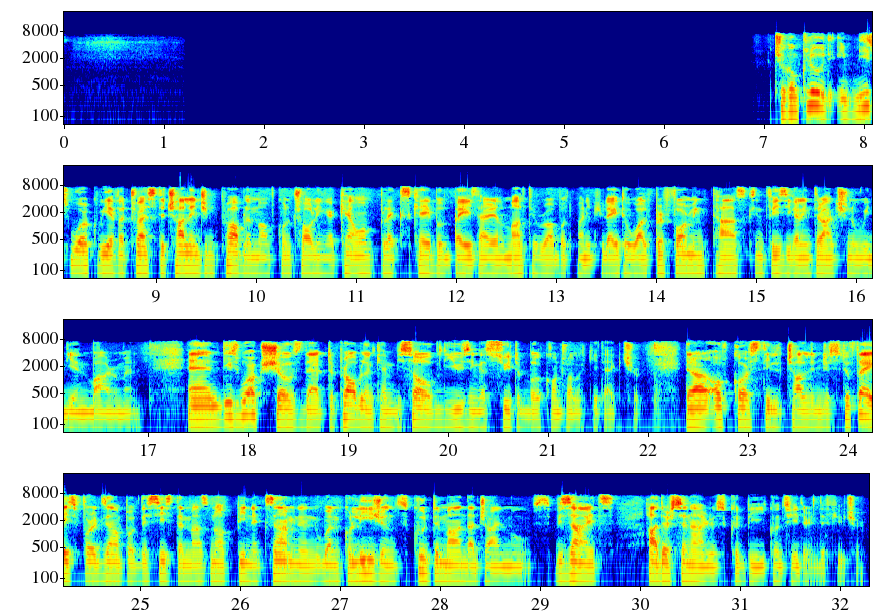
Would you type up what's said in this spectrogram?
To conclude, in this work we have addressed the challenging problem of controlling a complex cable-based aerial multi-robot manipulator while performing tasks in physical interaction with the environment. And this work shows that the problem can be solved using a suitable control architecture. There are of course still challenges to face, for example the system has not been examined when collisions could demand agile moves. Besides, other scenarios could be considered in the future.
